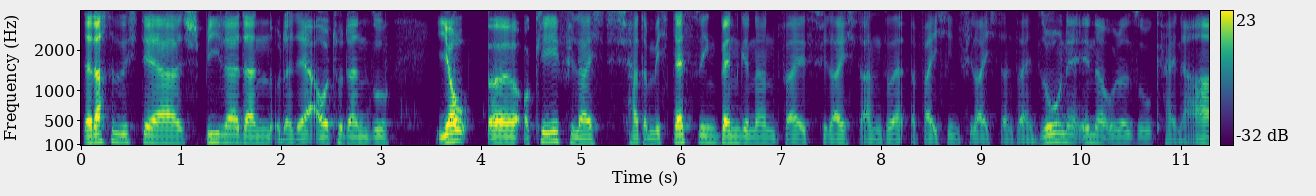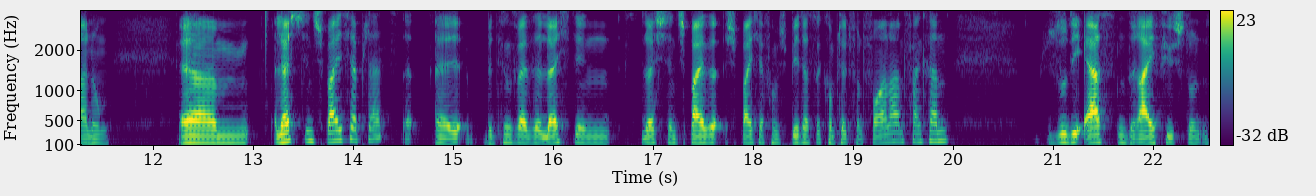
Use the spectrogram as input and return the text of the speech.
Da dachte sich der Spieler dann oder der Autor dann so, yo, äh, okay, vielleicht hat er mich deswegen Ben genannt, weil es vielleicht an weil ich ihn vielleicht an seinen Sohn erinnere oder so, keine Ahnung. Ähm, löscht den Speicherplatz, äh, äh, beziehungsweise löscht den, löscht den Speise, Speicher vom Spiel, dass er komplett von vorne anfangen kann. So die ersten drei, vier Stunden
